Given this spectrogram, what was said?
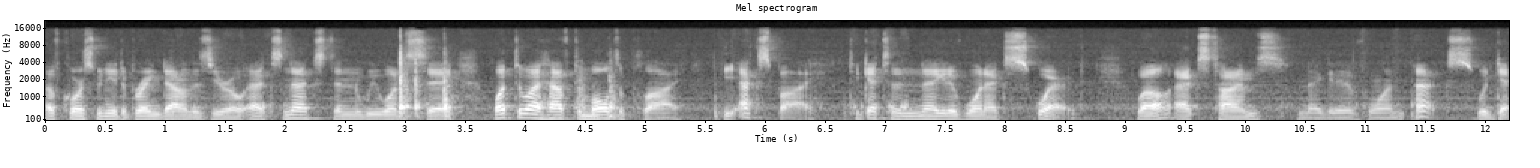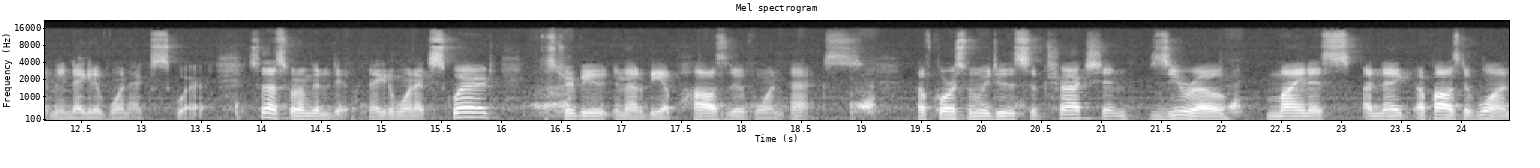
Of course, we need to bring down the 0x next, and we want to say, what do I have to multiply the x by? To get to the negative 1x squared? Well, x times negative 1x would get me negative 1x squared. So that's what I'm going to do. Negative 1x squared, distribute, and that'll be a positive 1x. Of course, when we do the subtraction, 0 minus a, neg a positive 1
